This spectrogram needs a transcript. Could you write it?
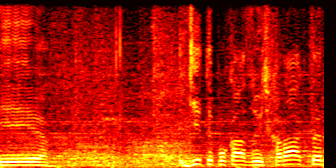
І діти показують характер,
